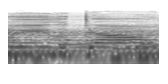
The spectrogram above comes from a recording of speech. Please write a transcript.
we look down.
